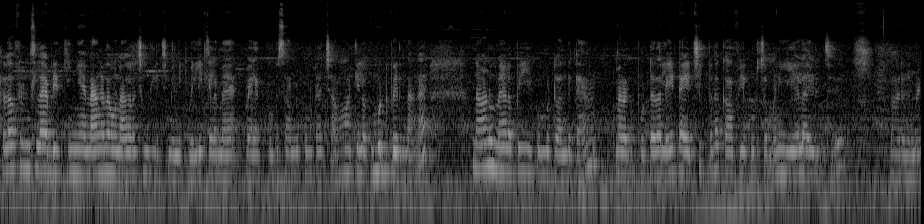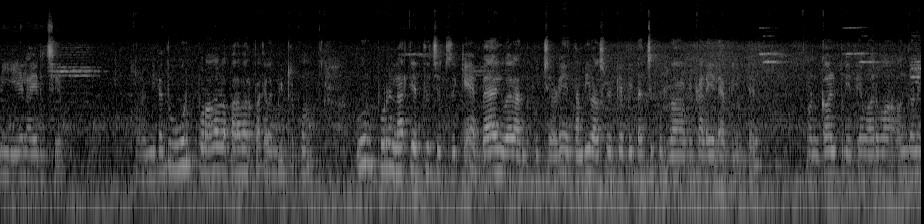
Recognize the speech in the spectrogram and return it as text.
ஹலோ ஃப்ரெண்ட்ஸ்லாம் எப்படி இருக்கீங்க? நாங்கள் தான் உங்கள் நாகராஜம் லட்சுமி. இன்னைக்கு வெள்ளிக்கிழமை. விளக்கு போட்டு சாமி கும்பிட்டாச்சு. அம்மா கீழே கும்பிட்டு போயிருந்தாங்க. நானும் மேலே போய் கும்பிட்டு வந்துட்டேன். விளக்கு போட்டு தான் லேட் ஆயிடுச்சு. இப்போ தான் காஃபியை குடித்த மணி ஏழாயிருச்சு. ஆயிடுச்சு பாருங்க மணி ஏழாயிருச்சு. இன்றைக்கி வந்து ஊருக்கு போகிறோம் அவ்வளோ பரபரப்பாக கிளம்பிகிட்டு இருக்கோம். ஊருக்கு போகிற எல்லாத்தையும் எடுத்து வச்சுட்டு இருக்கேன் பேக் வேறு அந்த பூச்சியோட என் தம்பி வர சொல்லியிருக்கேன். போய் தச்சு கொடுறா அப்படி கடையில் அப்படின்ட்டு. அவனுக்கு கால் பண்ணியிருக்கேன். வருவான். வந்தோடனே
